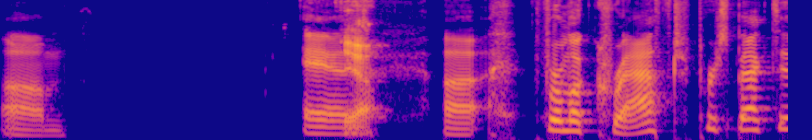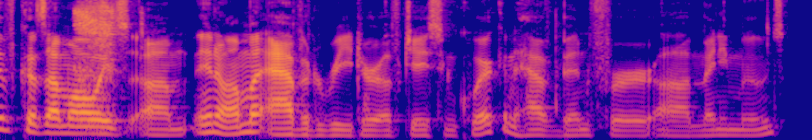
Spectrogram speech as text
Um, and Yeah. Uh, from a craft perspective, because I'm always, um, you know, I'm an avid reader of Jason Quick and have been for uh, many moons.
